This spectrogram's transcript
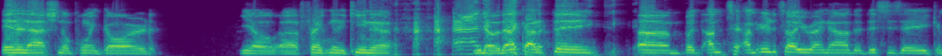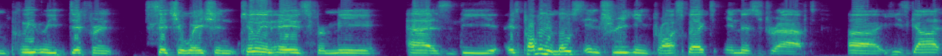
international point guard, you know, uh, Frank Ntilikina, you know, that kind of thing. Um, but I'm t- I'm here to tell you right now that this is a completely different situation. Killian Hayes, for me, has the is probably the most intriguing prospect in this draft. Uh, he's got,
